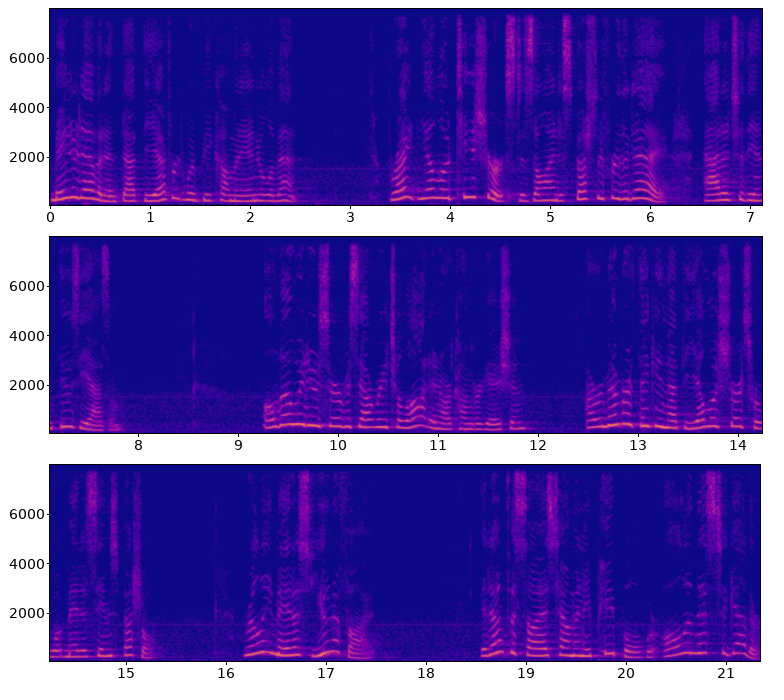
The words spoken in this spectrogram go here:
made it evident that the effort would become an annual event. Bright yellow t shirts designed especially for the day added to the enthusiasm. Although we do service outreach a lot in our congregation, I remember thinking that the yellow shirts were what made it seem special, really made us unified. It emphasized how many people were all in this together,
